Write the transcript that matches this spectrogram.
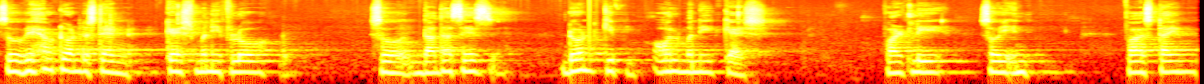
So we have to understand cash money flow. So Dada says, don't keep all money cash. Partly, so in past time,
